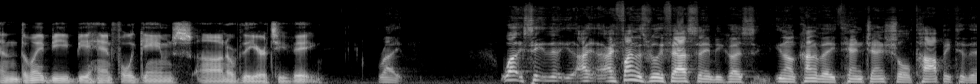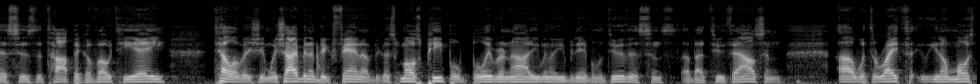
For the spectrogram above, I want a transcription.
and there might be, be a handful of games on over the air TV. Right. Well, see, I, I find this really fascinating because, you know, kind of a tangential topic to this is the topic of OTA television, which I've been a big fan of because most people, believe it or not, even though you've been able to do this since about 2000, uh, with the right, you know, most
